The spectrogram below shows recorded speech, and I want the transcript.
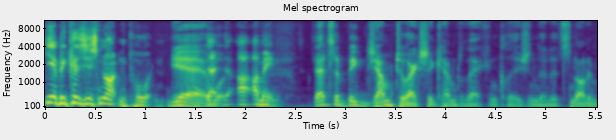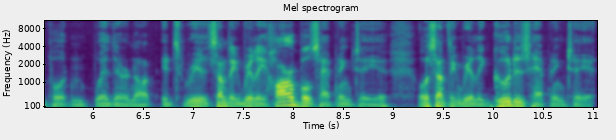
Yeah, because it's not important. Yeah, That- well- I I mean, That's a big jump to actually come to that conclusion that it's not important whether or not it's really something really horrible's happening to you or something really good is happening to you.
